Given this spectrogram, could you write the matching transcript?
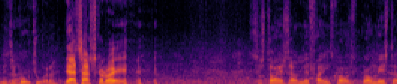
Men så god tur der. Ja, tak skal du have. Så står jeg sammen med Fredensborgs borgmester,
